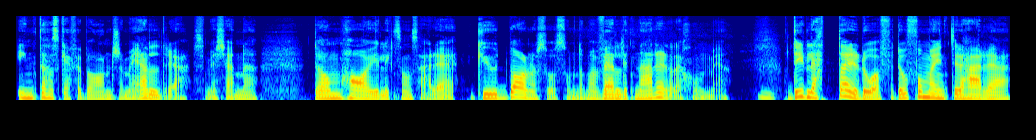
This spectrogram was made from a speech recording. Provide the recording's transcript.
inte har skaffat barn som är äldre som jag känner. De har ju liksom så här eh, gudbarn och så som de har väldigt nära relation med. Och det är lättare då för då får man ju inte det här eh,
